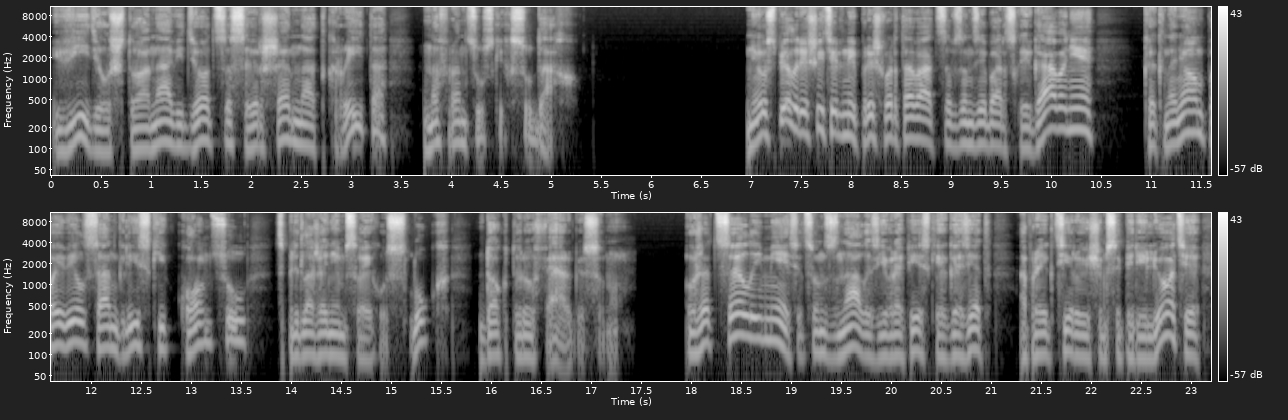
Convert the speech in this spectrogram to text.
видел, что она ведется совершенно открыто на французских судах. Не успел решительный пришвартоваться в Занзибарской гавани, как на нем появился английский консул с предложением своих услуг доктору Фергюсону. Уже целый месяц он знал из европейских газет о проектирующемся перелете —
